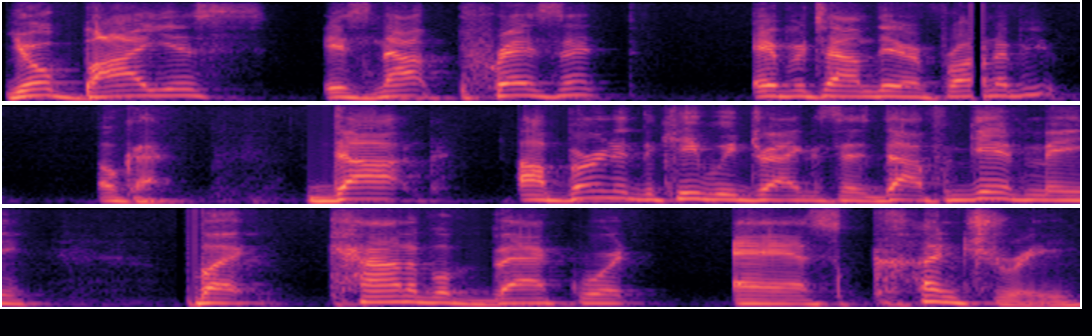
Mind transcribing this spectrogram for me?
your bias is not present every time they're in front of you? Okay, Doc, uh, Bernie the Kiwi Dragon says, Doc, forgive me, but kind of a backward ass country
